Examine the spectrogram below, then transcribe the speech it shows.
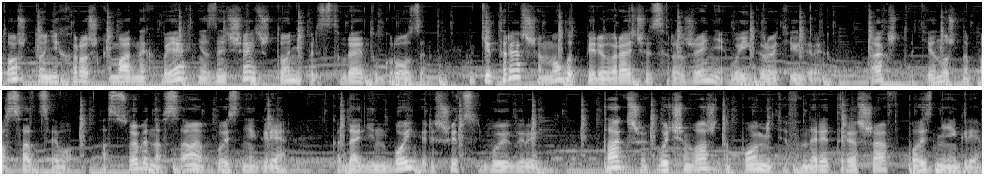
То, что они хорош в командных боях, не означает, что они представляют угрозы. Хуки трэша могут переворачивать сражения и выигрывать игры. Так что тебе нужно опасаться его, особенно в самой поздней игре, когда один бой решит судьбу игры. Также очень важно помнить о фонаре трэша в поздней игре.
